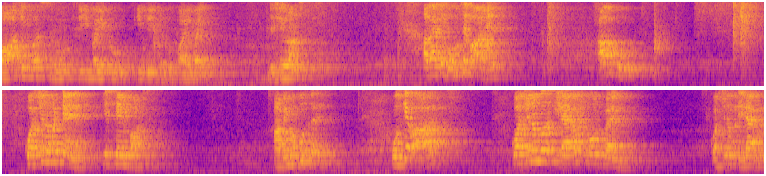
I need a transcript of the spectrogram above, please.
cos inverse root three by two is equal to pi by this your answer अब ऐसे बहुत से पार्ट हैं। टू क्वेश्चन नंबर टेन ये सेम पार्ट्स हैं। आप इनको खुद करें। उसके बाद क्वेश्चन नंबर इलेवन और ट्वेल्व में क्वेश्चन नंबर इलेवन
